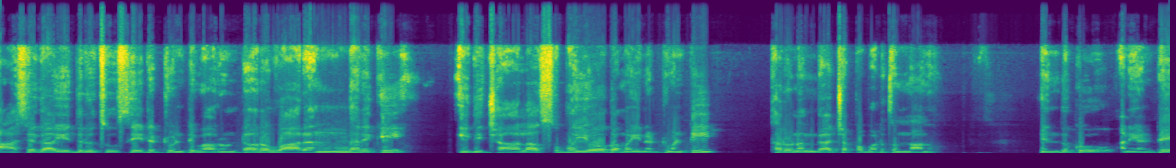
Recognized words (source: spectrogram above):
ఆశగా ఎదురు చూసేటటువంటి వారు ఉంటారో వారందరికీ ఇది చాలా శుభయోగమైనటువంటి తరుణంగా చెప్పబడుతున్నాను. ఎందుకు అని అంటే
